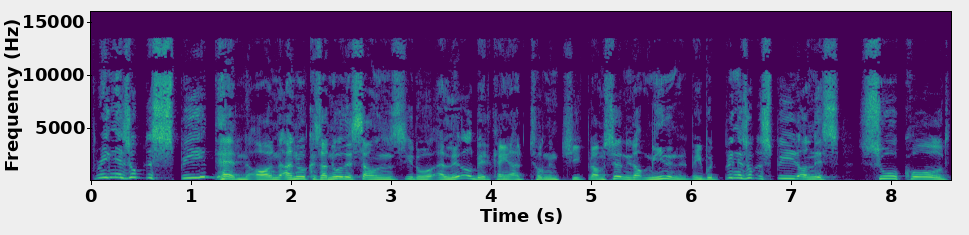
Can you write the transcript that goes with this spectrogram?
bring us up to speed then on I know because I know this sounds you know a little bit kind of tongue in cheek but I'm certainly not meaning it to be but bring us up to speed on this so-called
